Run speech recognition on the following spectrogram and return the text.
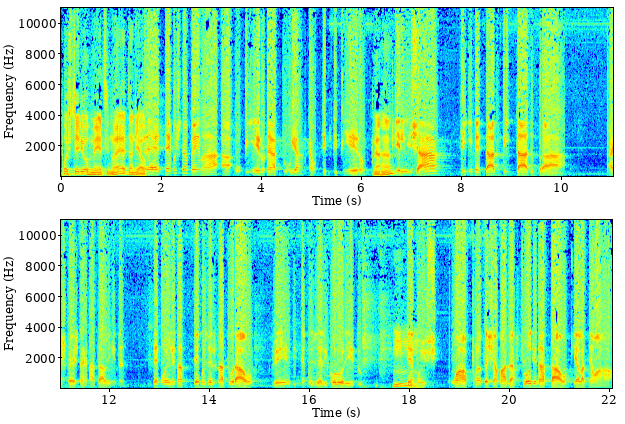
posteriormente, não é, Daniel? É, temos também lá a- o pinheiro, né? A tuia, é um tipo de pinheiro. Aham. Ele já pigmentado, pintado para as festas natalinas. Temos ele, na- temos ele natural, verde, temos ele colorido. Hum, Temos uma planta chamada flor de Natal, que ela tem uma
